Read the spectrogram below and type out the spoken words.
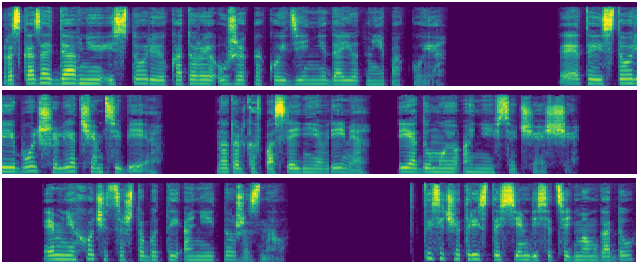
Рассказать давнюю историю, которая уже какой день не дает мне покоя. Этой истории больше лет, чем тебе, но только в последнее время я думаю о ней все чаще. И мне хочется, чтобы ты о ней тоже знал. В 1377 году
